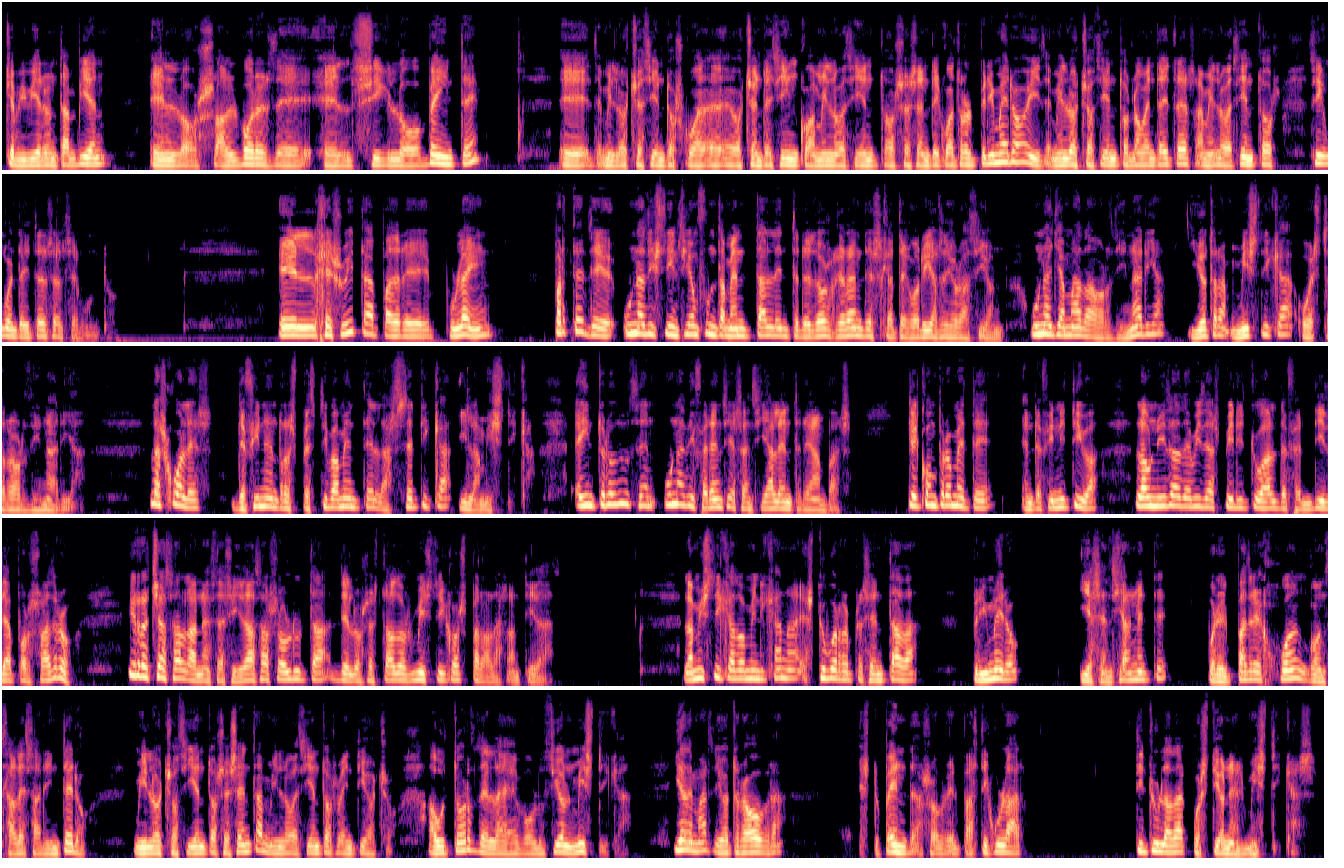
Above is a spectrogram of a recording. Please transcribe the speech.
que vivieron también en los albores del siglo XX, eh, de 1885 a 1964 el primero y de 1893 a 1953 el segundo. El jesuita padre Poulain parte de una distinción fundamental entre dos grandes categorías de oración, una llamada ordinaria y otra mística o extraordinaria. las cuales definen respectivamente la ascética y la mística, e introducen una diferencia esencial entre ambas, que compromete, en definitiva, la unidad de vida espiritual defendida por Sadró, y rechaza la necesidad absoluta de los estados místicos para la santidad. La mística dominicana estuvo representada primero y esencialmente por el padre Juan González Arintero, 1860-1928, autor de La Evolución Mística, y además de otra obra estupenda sobre el particular, titulada Cuestiones Místicas.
